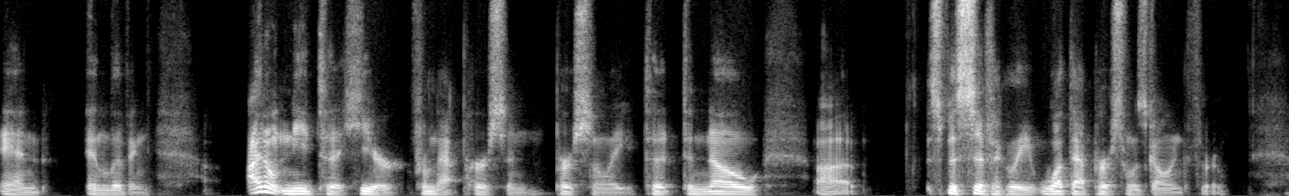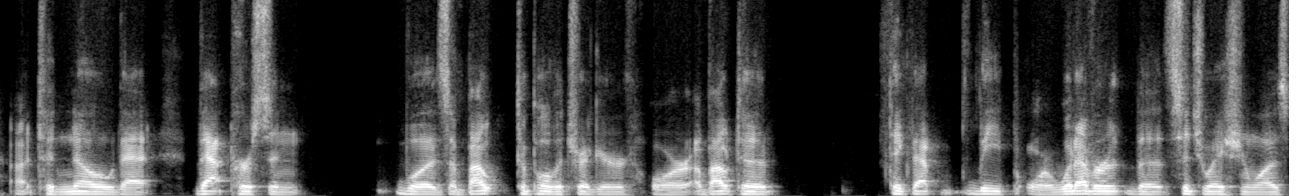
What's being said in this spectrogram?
and and living i don't need to hear from that person personally to to know uh, specifically what that person was going through uh, to know that that person was about to pull the trigger or about to take that leap or whatever the situation was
